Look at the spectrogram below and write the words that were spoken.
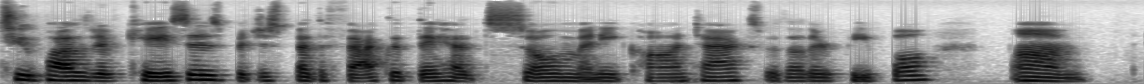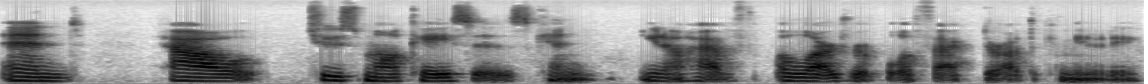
two positive cases, but just by the fact that they had so many contacts with other people um, and how two small cases can you know have a large ripple effect throughout the community.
